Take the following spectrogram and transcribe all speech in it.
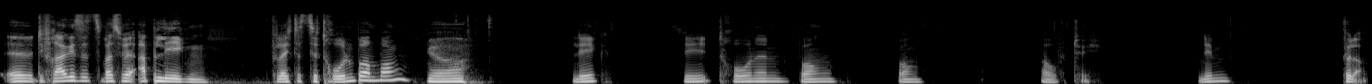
Äh, die Frage ist jetzt, was wir ablegen. Vielleicht das Zitronenbonbon? Ja, Leg Zitronenbonbon auf Tisch. Nimm Füller.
